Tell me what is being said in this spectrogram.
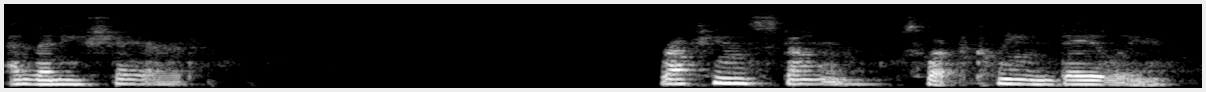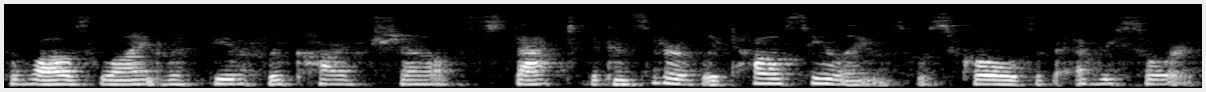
And then he shared. Rough-hewn stone, swept clean daily, the walls lined with beautifully carved shelves, stacked to the considerably tall ceilings with scrolls of every sort.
